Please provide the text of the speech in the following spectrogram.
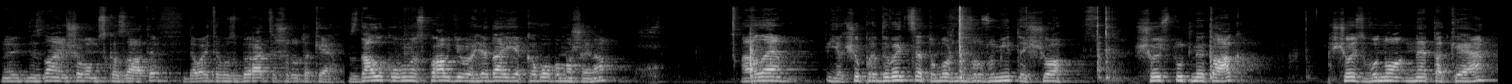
Навіть не знаю, що вам сказати. Давайте розбиратися, що тут таке. Здалеку воно справді виглядає як кавова машина. Але якщо придивитися, то можна зрозуміти, що щось тут не так, щось воно не таке.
